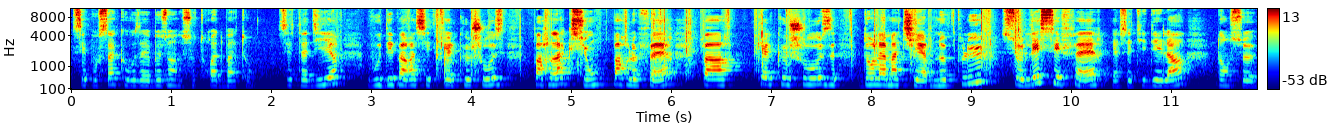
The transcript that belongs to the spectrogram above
C'est pour ça que vous avez besoin de ce 3 de bâton. C'est-à-dire vous débarrasser de quelque chose par l'action, par le faire, par quelque chose dans la matière. Ne plus se laisser faire, il y a cette idée-là dans ce euh,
